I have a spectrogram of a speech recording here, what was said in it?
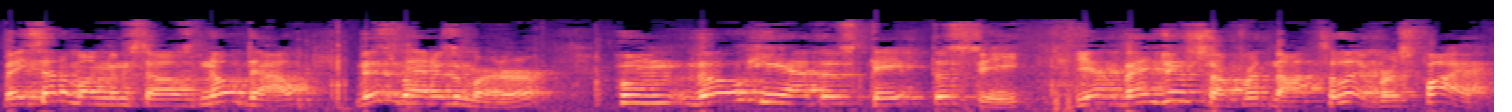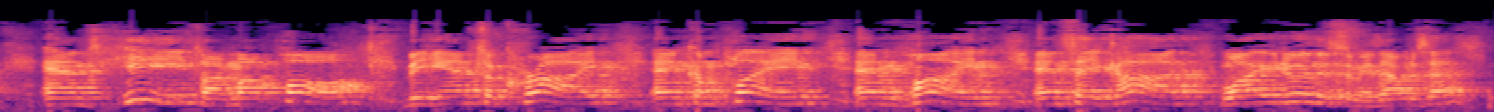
they said among themselves, No doubt, this man is a murderer, whom though he hath escaped the sea, yet vengeance suffereth not to live. Verse 5. And he, talking about Paul, began to cry and complain and whine and say, God, why are you doing this to me? Is that what it says?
